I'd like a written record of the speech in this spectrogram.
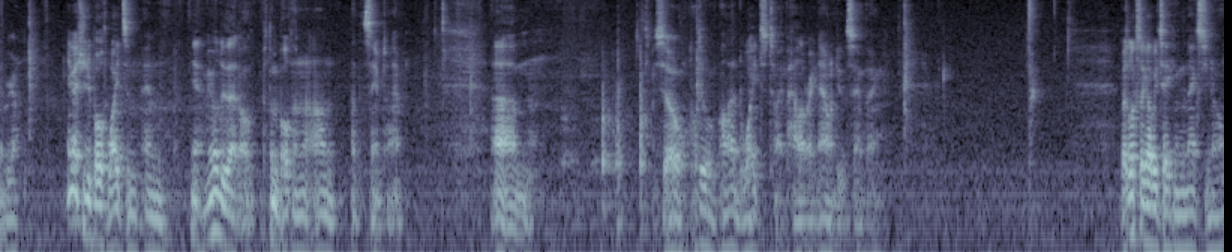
There we go. Maybe I should do both whites and, and yeah, maybe I'll do that. I'll put them both on, on at the same time. Um, so I'll do I'll add whites to my palette right now and do the same thing. But it looks like I'll be taking the next, you know,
